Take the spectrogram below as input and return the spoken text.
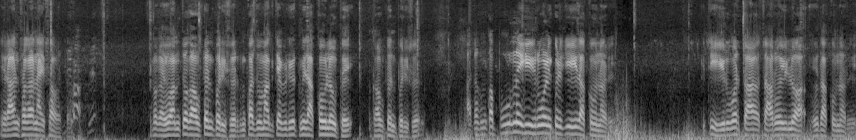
हे रान सगळा नाहीसा होता. बघा ह्यो आमचा गावठण परिसर तुमका जो मागच्या व्हिडिओत मी दाखवलं होतं गावठण परिसर आता तुमका पूर्ण ही हिरवळ इकडची ही दाखवणार आहे. किती हिरवळ चा चारो इलो हे दाखवणार आहे.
